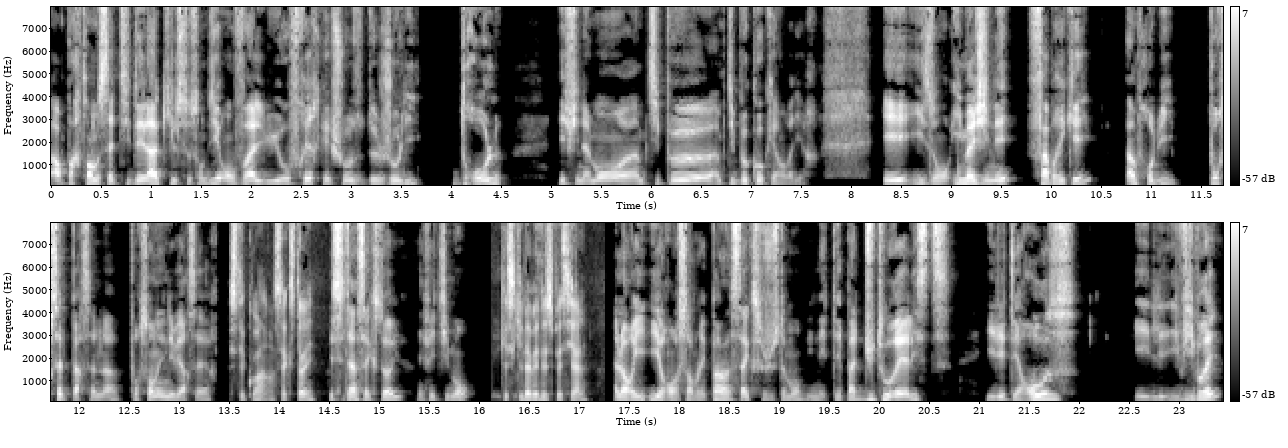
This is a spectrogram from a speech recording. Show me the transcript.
en partant de cette idée-là qu'ils se sont dit on va lui offrir quelque chose de joli, drôle et finalement euh, un petit peu un petit peu coquin, on va dire. Et ils ont imaginé fabriquer un produit pour cette personne-là, pour son anniversaire. C'était quoi Un sextoy? Et c'était un sextoy, effectivement. Qu'est-ce qu'il avait de spécial? Alors, il, il ressemblait pas à un sexe, justement. Il n'était pas du tout réaliste. Il était rose. Il, il vibrait,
